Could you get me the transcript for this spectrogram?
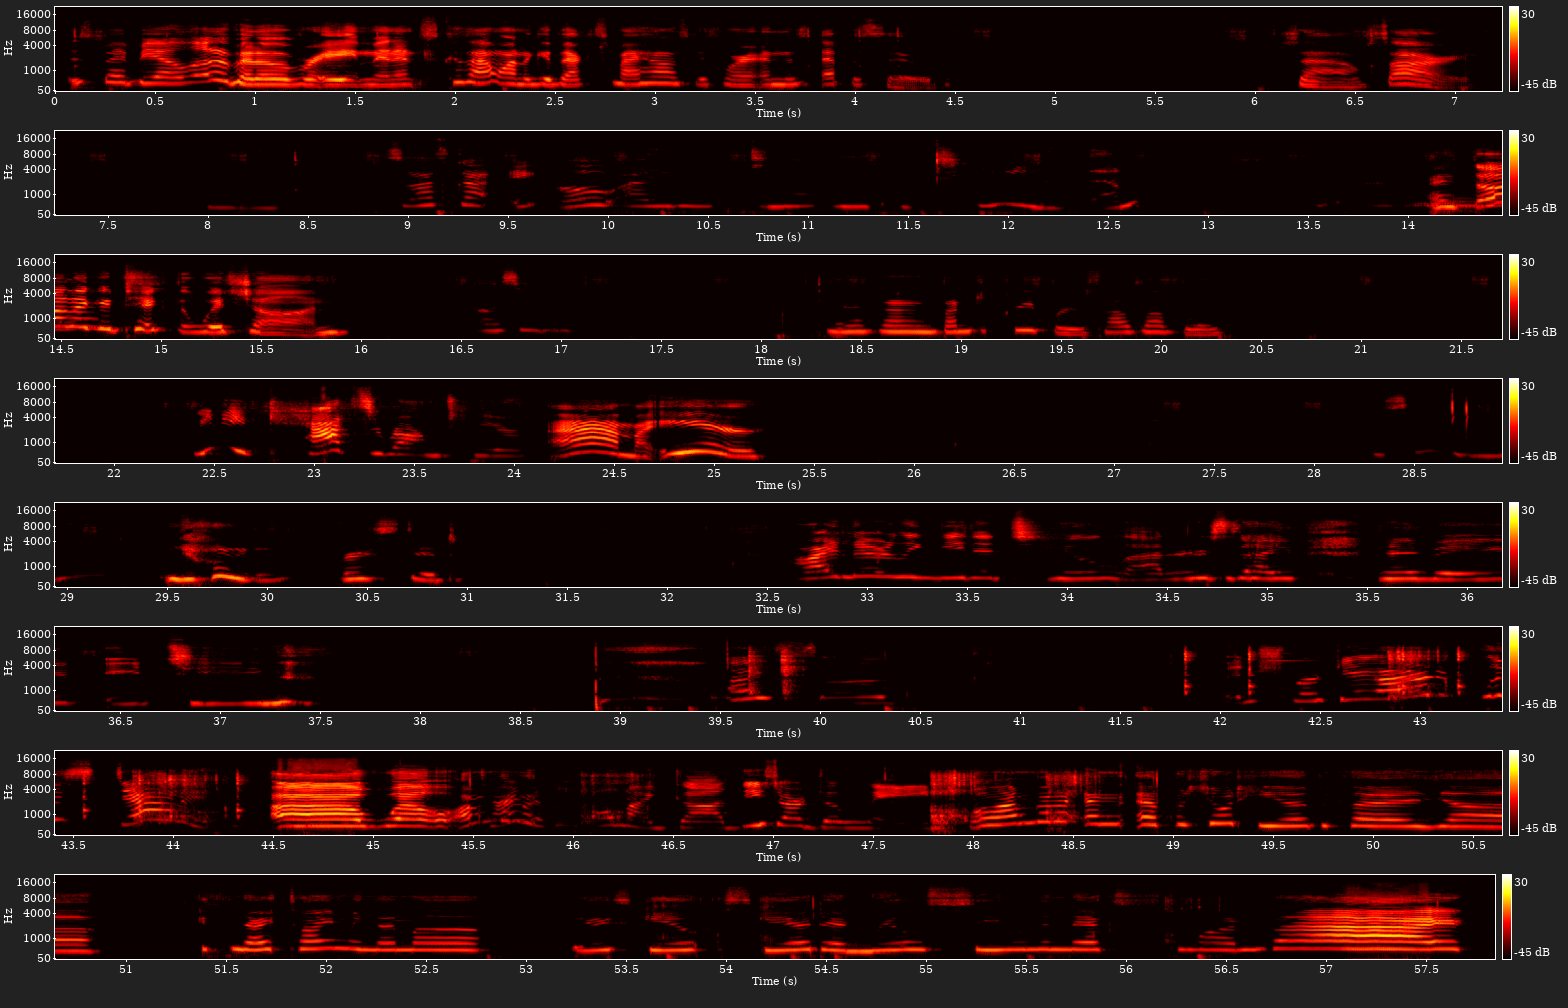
This might be a little bit over eight minutes because I want to get back to my house before I end this episode. So, sorry. Alright. So I've got eight oh I do not need 18 of them. I thought I could take the witch on. Oh, I see a name tag. And I found a bunch of creepers. How lovely. We need cats around here. Ah, my ear. I said it loud. No, you just bursted. I literally needed two ladders and I and I made 18. I suck. Benchmarking? I already placed damn it. Uh, well, I'm to, oh my god, these are delayed. well, I'm gonna end the episode here because uh, it's nighttime and I'm uh very scared. Scared, and we'll see you in the next one. Bye.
